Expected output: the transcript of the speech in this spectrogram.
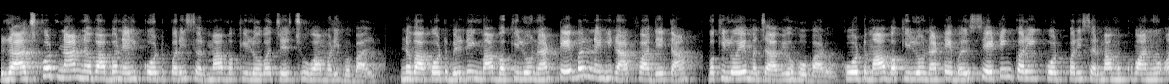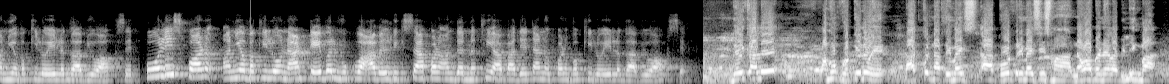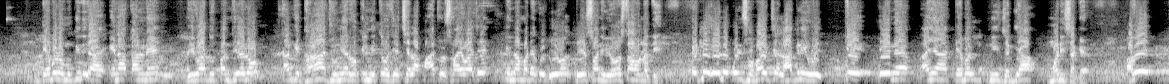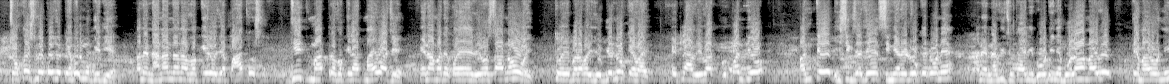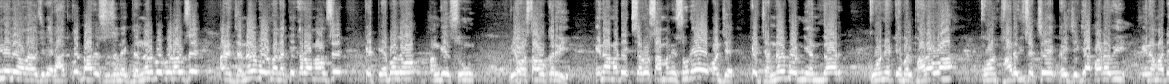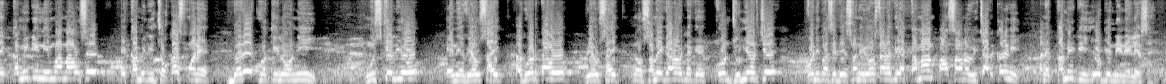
રાજકોટના નવા બનેલ કોર્ટ પરિસરમાં વકીલો વચ્ચે જોવા મળી બબાલ. નવા કોર્ટ બિલ્ડિંગમાં વકીલોના ટેબલ નહીં રાખવા દેતા વકીલોએ મચાવ્યો હોબાળો. કોર્ટમાં વકીલોના ટેબલ સેટિંગ કરી કોર્ટ પરિસરમાં મૂકવાનો અન્ય વકીલોએ લગાવ્યો આક્ષેપ. પોલીસ પણ અન્ય વકીલોના ટેબલ મૂકવા આવેલ રિક્ષા પણ અંદર નથી આવવા દેતાનો પણ વકીલોએ લગાવ્યો આક્ષેપ. ગઈકાલે અમુક વકીલોએ રાજકોટના પ્રિમાઇસ કોર્ટ પ્રિમાઇસીસમાં નવા બનેલા બિલ્ડિંગમાં ટેબલો મૂકી દીધા. એના કારણે વિવાદ ઉત્પન્ન થયેલો. કારણ કે ઘણા જુનિયર વકીલ મિત્રો જે છેલ્લા પાંચ વર્ષમાં આવ્યા છે, એમના માટે કોઈ બેસવાની વ્યવસ્થાઓ નથી. એટલે એ લોકોની સ્વાભાવિક લાગણી હોય કે એને અહીંયા ટેબલની જગ્યા મળી શકે. હવે ચોક્કસ લોકો જો ટેબલ મૂકી દે અને નાના નાના વકીલો જે પાંચ વર્ષથી જ માત્ર વકીલાતમાં આવ્યા છે, એના માટે કોઈ વ્યવસ્થા ન હોય, તો એ બરાબર યોગ્ય ન કહેવાય. એટલે આ વિવાદ ઉત્પન્ન થયો. અંતે ડિસ્ટ્રિક્ટ જજે સિનિયર એડવોકેટોને અને નવી ચૂંટાયેલી બોડીને બોલાવવામાં આવે. તેમાં એવો નિર્ણય લેવામાં આવ્યો છે કે રાજકોટ બાર એસોસિએશન એક જનરલ બોર્ડ બોલાવશે અને જનરલ બોર્ડમાં નક્કી કરવામાં આવશે કે ટેબલો અંગે શું વ્યવસ્થાઓ કરવી. એના માટે એક સર્વસામાન્ય સૂર એવો પણ છે કે જનરલ બોર્ડની અંદર કોને ટેબલ ફાળવવા, કોણ ફાળવી શકશે, કઈ જગ્યા ફાળવવી, એના માટે કમિટી નીમવામાં આવશે. એ કમિટી ચોક્કસપણે દરેક વકીલોની મુશ્કેલીઓ, એને વ્યવસાયિક અગવડતાઓ, વ્યવસાયિકનો સમયગાળો એટલે કે કોણ જુનિયર છે કોની પાસે બેસવાની વ્યવસ્થા નથી? આ તમામ પાસાઓનો વિચાર કરીને અને કમિટી યોગ્ય નિર્ણય લેશે.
